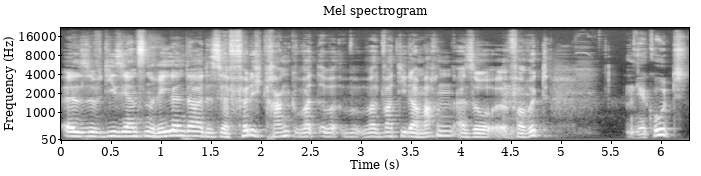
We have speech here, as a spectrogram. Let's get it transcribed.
Also diese ganzen Regeln da, das ist ja völlig krank, was die da machen. Also äh, verrückt. Ja gut,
